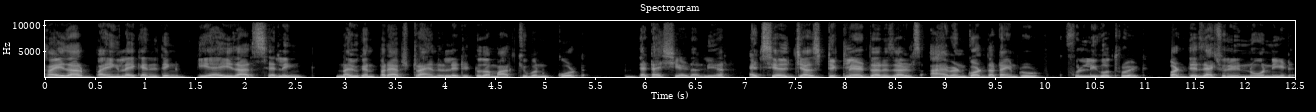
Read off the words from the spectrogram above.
FIs are buying like anything, DIs are selling. Now you can perhaps try and relate it to the Mark Cuban quote that I shared earlier. HCL just declared the results. I haven't got the time to fully go through it, but there's actually no need.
